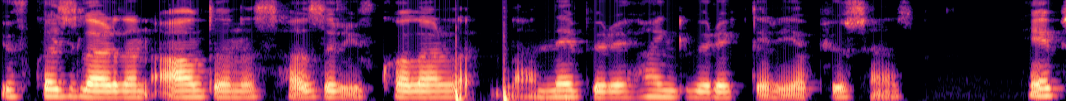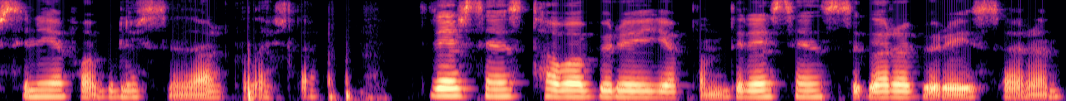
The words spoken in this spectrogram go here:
Yufkacılardan aldığınız hazır yufkalarla ne börek, hangi börekleri yapıyorsanız hepsini yapabilirsiniz arkadaşlar. Dilerseniz tava böreği yapın, dilerseniz sigara böreği sarın,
